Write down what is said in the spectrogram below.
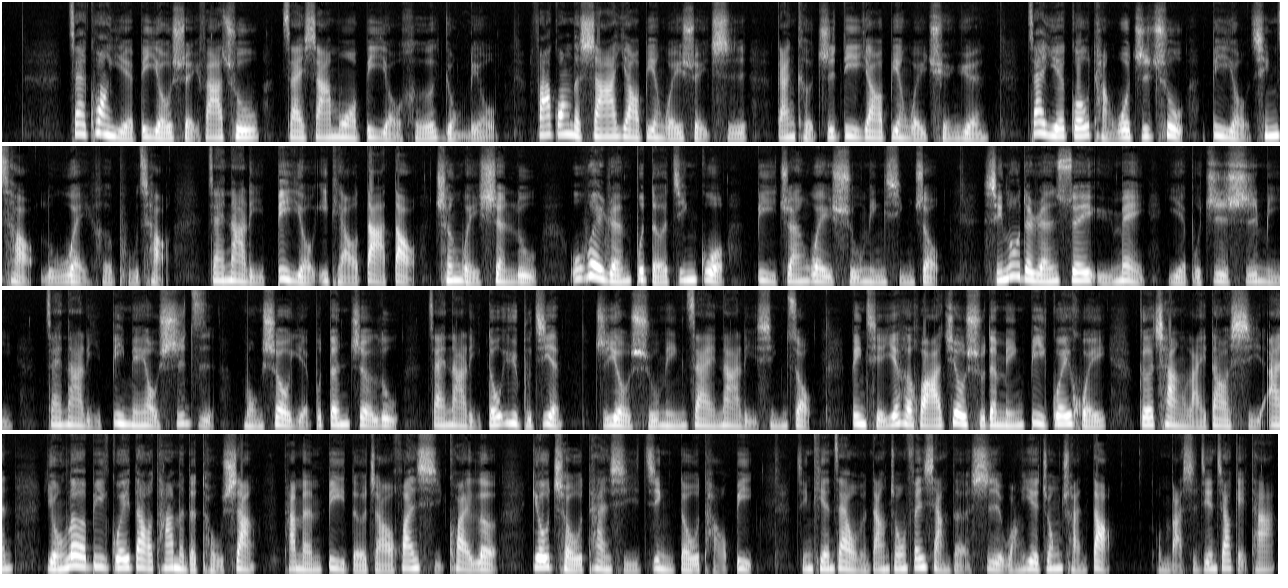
在旷野必有水发出，在沙漠必有河涌流。发光的沙要变为水池。”干渴之地要变为泉源，在野狗躺卧之处，必有青草、芦苇和蒲草。在那里必有一条大道，称为圣路，污秽人不得经过，必专为赎民行走。行路的人虽愚昧，也不致失迷。在那里并没有狮子、猛兽，也不登这路，在那里都遇不见。只有赎民在那里行走。并且耶和华救赎的名必归回，歌唱来到西安，永乐必归到他们的头上，他们必得着欢喜快乐，忧愁叹息尽都逃避。今天在我们当中分享的是王业中传道，我们把时间交给他。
